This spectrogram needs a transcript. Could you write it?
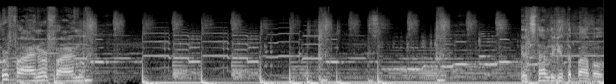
We're fine, we're fine. It's time to get the bubble.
